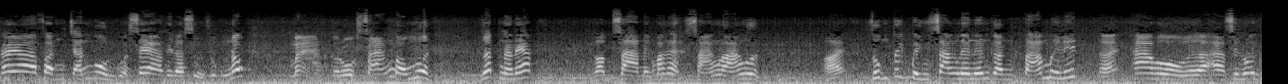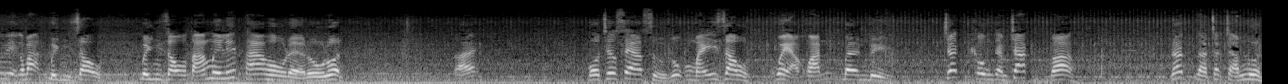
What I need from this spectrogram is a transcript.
Cái à, phần chắn bùn của xe thì là sử dụng nóc mạ cro sáng bóng luôn. Rất là nét. Gầm sàn này các bác này sáng loáng luôn. Đấy dung tích bình xăng lên đến gần 80 lít. Đấy tha hồ à xin lỗi quý vị các bạn bình dầu bình dầu 80 lít tha hồ để đồ luôn. Đấy. Một chiếc xe sử dụng máy dầu, khỏe khoắn, bền bỉ, chất không thèm chắc. Vâng. Rất là chắc chắn luôn.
